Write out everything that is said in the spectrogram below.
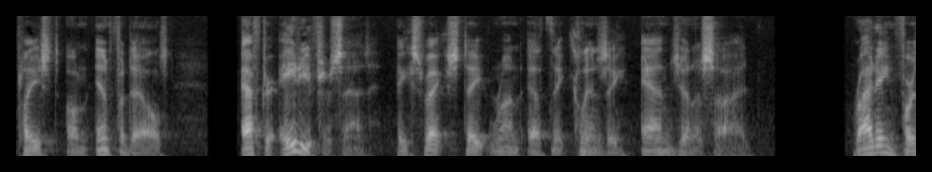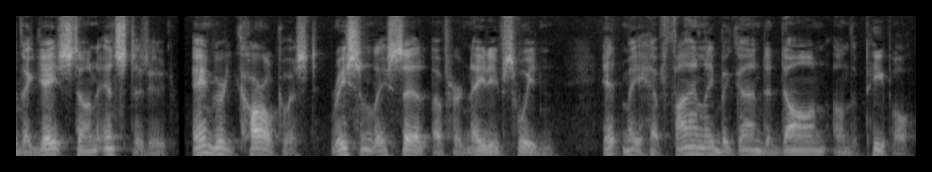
placed on infidels, after 80% expect state run ethnic cleansing and genocide. Writing for the Gatestone Institute, Ingrid Carlqvist recently said of her native Sweden, it may have finally begun to dawn on the people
